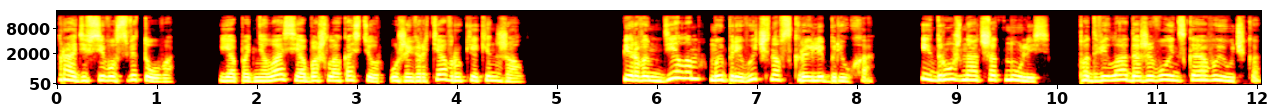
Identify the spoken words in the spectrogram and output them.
ради всего святого. Я поднялась и обошла костер, уже вертя в руке кинжал. Первым делом мы привычно вскрыли брюхо. И дружно отшатнулись. Подвела даже воинская выучка,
